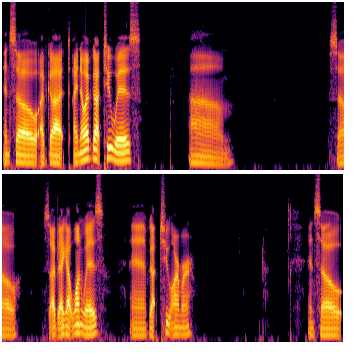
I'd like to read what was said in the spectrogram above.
And so I've got, I know I've got two whiz. Um, so, so I've, I got one whiz, and I've got two armor. And so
